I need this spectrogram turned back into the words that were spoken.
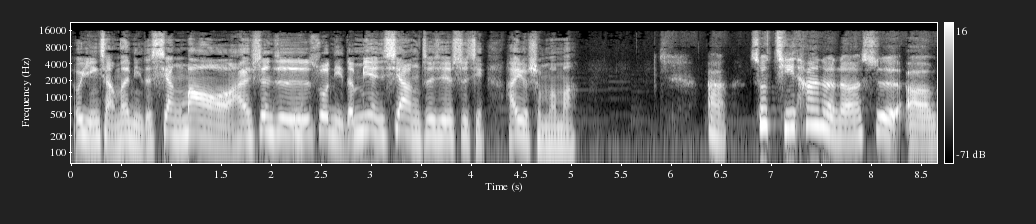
会影响到你的相貌，还甚至说你的面相这些事情，还有什么吗？啊，说其他的呢是呃，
